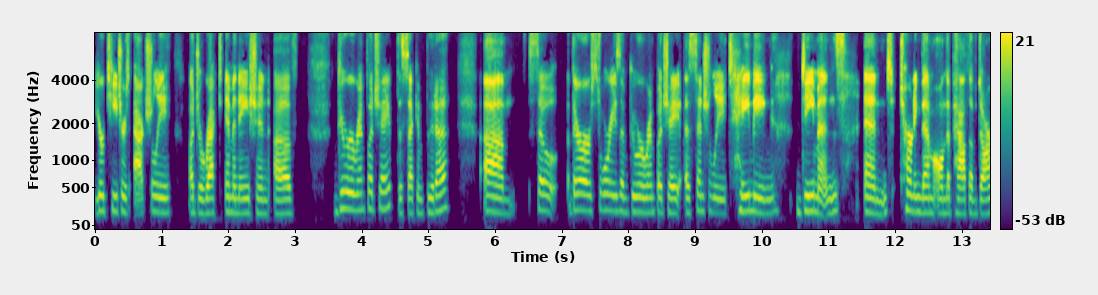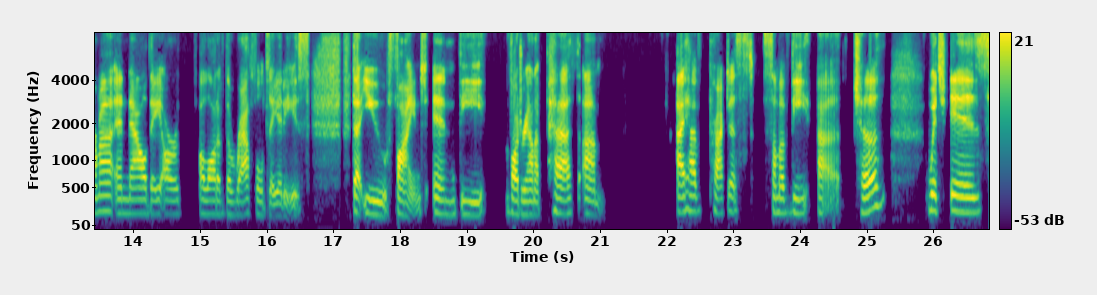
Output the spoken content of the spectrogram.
your teacher is actually a direct emanation of Guru Rinpoche, the second Buddha. Um, so there are stories of Guru Rinpoche essentially taming demons and turning them on the path of Dharma. And now they are a lot of the wrathful deities that you find in the Vajrayana path. Um, I have practiced some of the uh, which is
